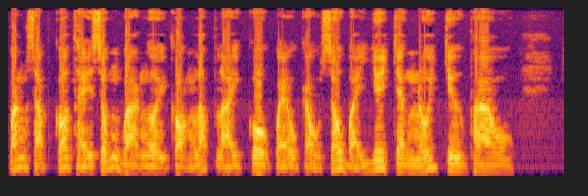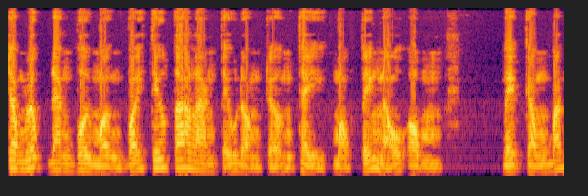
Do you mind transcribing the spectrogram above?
bắn sập có thể súng và người còn lắp lại cô quẹo cầu số 7 dưới chân núi Chư Phao. Trong lúc đang vui mừng với thiếu tá Lan tiểu đoàn trưởng thì một tiếng nổ ồm biệt Cộng bắn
